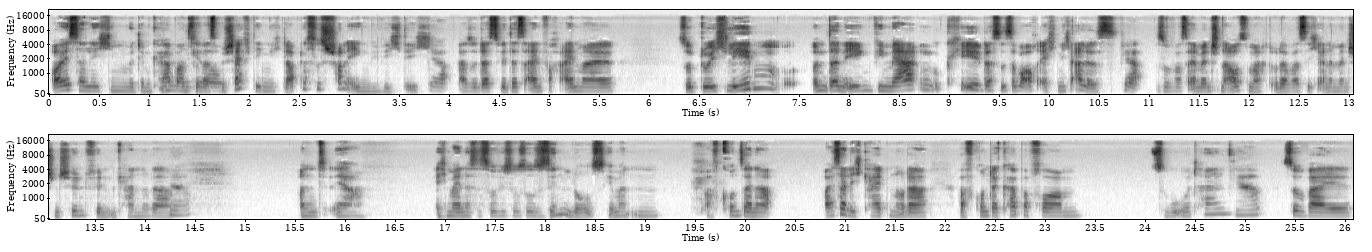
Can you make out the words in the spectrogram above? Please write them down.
Äußerlichen, mit dem Körper mhm, und sowas genau. beschäftigen, ich glaube, das ist schon irgendwie wichtig. Ja. Also, dass wir das einfach einmal so durchleben und dann irgendwie merken, okay, das ist aber auch echt nicht alles. Ja. So was einen Menschen ausmacht oder was ich an einem Menschen schön finden kann oder. Ja. Und ja, ich meine, das ist sowieso so sinnlos, jemanden aufgrund seiner Äußerlichkeiten oder aufgrund der Körperform zu beurteilen. Ja. So, weil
